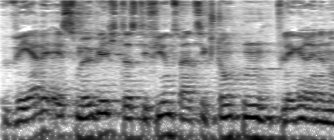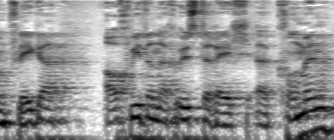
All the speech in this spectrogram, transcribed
wäre es möglich, dass die 24-Stunden-Pflegerinnen und Pfleger auch wieder nach Österreich äh, kommen.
